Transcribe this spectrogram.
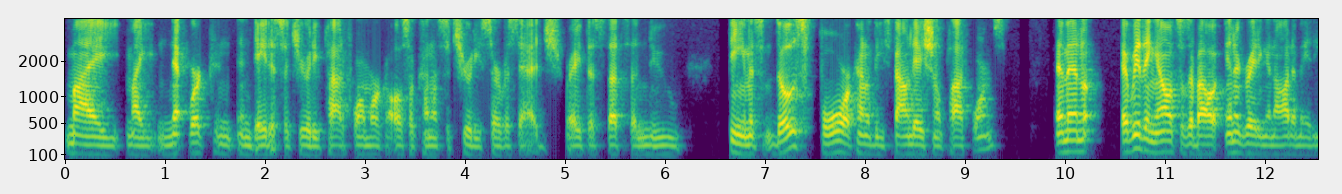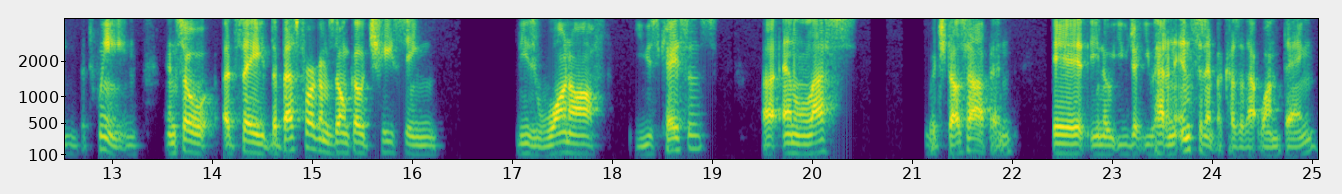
my my network and, and, data security platform, or also kind of security service edge, right? This that's the new theme. It's those four kind of these foundational platforms, and then everything else is about integrating and automating between. And so I'd say the best programs don't go chasing these one-off use cases uh, unless, which does happen, it you know you you had an incident because of that one thing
